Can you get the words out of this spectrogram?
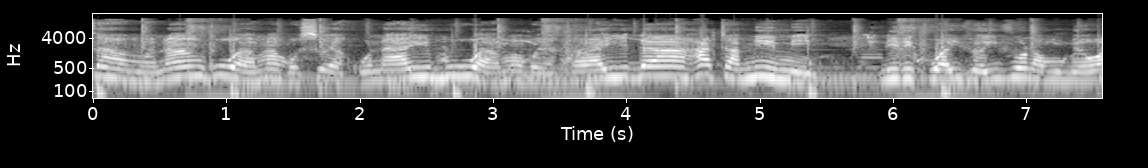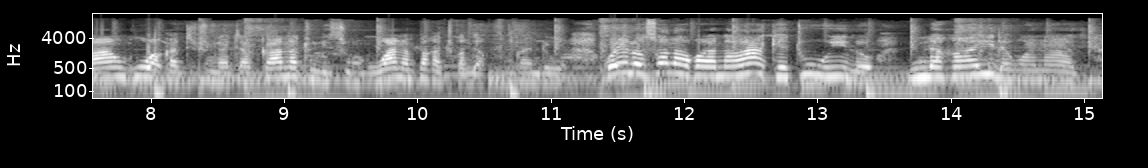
Sawa mwanangu, haya mambo sio ya kuona aibu, haya mambo ya kawaida. Hata mimi nilikuwa hivyo hivyo na mume wangu, wakati tunatakana tulisumbuana mpaka tukaja kufunga ndoa. Kwa hiyo hilo swala kwa wanawake tu, hilo ni la kawaida kwa wanawake.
